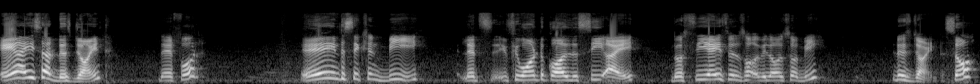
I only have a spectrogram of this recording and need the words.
AIs are disjoint therefore A intersection B let us if you want to call this CI those CIs will, will also be disjoint. So,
